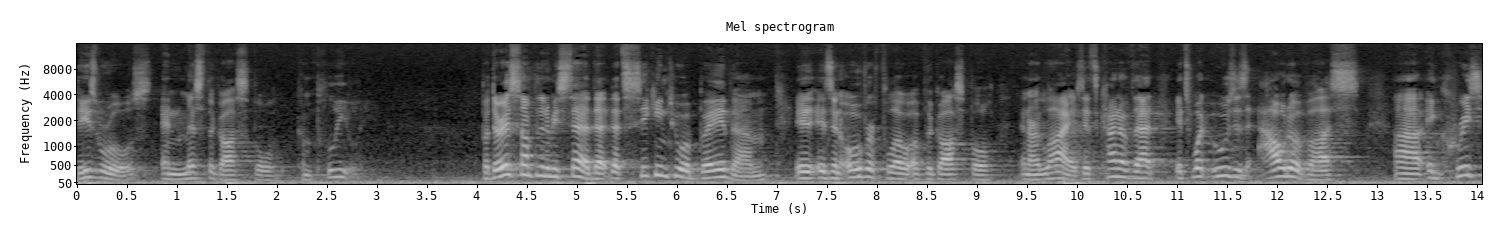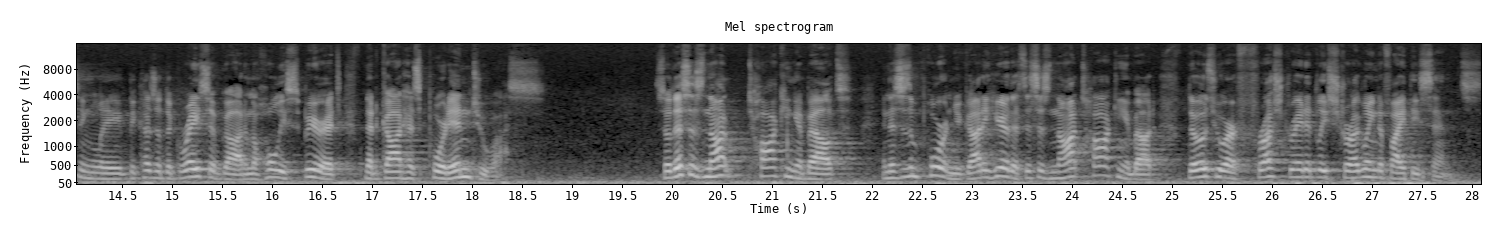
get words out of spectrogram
these rules and miss the gospel completely. But there is something to be said that, that seeking to obey them is, is an overflow of the gospel in our lives. It's kind of that, it's what oozes out of us uh, increasingly because of the grace of God and the Holy Spirit that God has poured into us. So, this is not talking about, and this is important, you've got to hear this. This is not talking about those who are frustratedly struggling to fight these sins.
